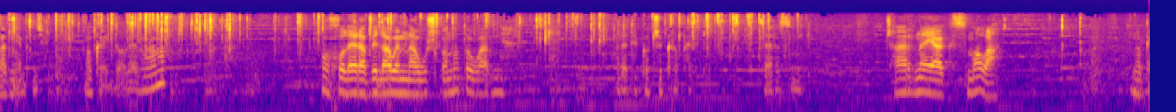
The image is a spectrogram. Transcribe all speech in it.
ładnie będzie. Ok, dolewam. O cholera, wylałem na łóżko, no to ładnie. Ale tylko trzy kropelki. Zaraz zniknie. Czarne jak smoła. Ok.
